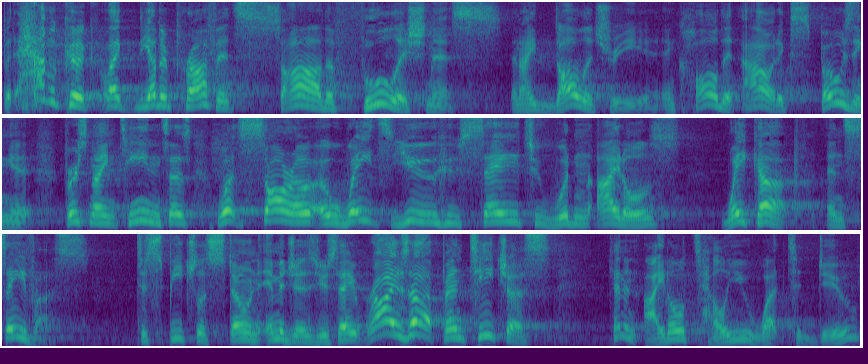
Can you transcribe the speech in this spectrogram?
But Habakkuk, like the other prophets, saw the foolishness and idolatry and called it out, exposing it. Verse 19 says, What sorrow awaits you who say to wooden idols, Wake up and save us. To speechless stone images, you say, Rise up and teach us. Can an idol tell you what to do?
